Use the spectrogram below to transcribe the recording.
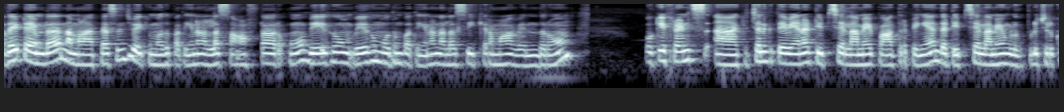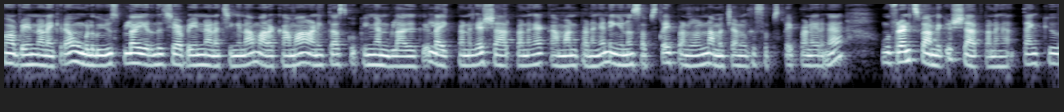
அதே டைமில் நம்ம பிசைஞ்சு வைக்கும்போது பார்த்திங்கன்னா நல்லா சாஃப்டாக இருக்கும். வேகும் வேகும் போதும் பார்த்திங்கன்னா நல்லா சீக்கிரமாக வெந்துடும் ஓகே ஃப்ரெண்ட்ஸ் கிச்சனுக்கு தேவையான டிப்ஸ் எல்லாமே பார்த்துருப்பீங்க. இந்த டிப்ஸ் எல்லாமே உங்களுக்கு பிடிச்சிருக்கும் அப்படின்னு நினைக்கிறேன். உங்களுக்கு யூஸ்ஃபுல்லாக இருந்துச்சு அப்படின்னு நினச்சிங்கன்னா மறக்காமல் அனிதாஸ் குக்கிங் அண்ட் பிளாகுக்கு லைக் பண்ணுங்கள் ஷேர் பண்ணுங்கள் கமெண்ட் பண்ணுங்கள் நீங்கள் இன்னும் சப்ஸ்கிரைப் பண்ணலன்னு நம்ம சேனலுக்கு சப்ஸ்கிரைப் பண்ணிடுங்க உங்கள் ஃப்ரெண்ட்ஸ் ஃபேமிலிக்கு ஷேர் பண்ணுங்கள் தேங்க்யூ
